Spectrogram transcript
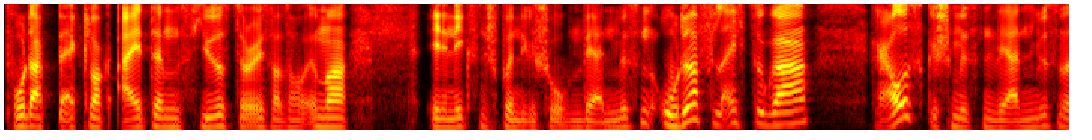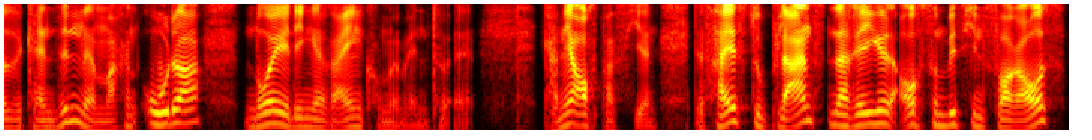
Product Backlog Items, User Stories, was auch immer, in den nächsten Sprint geschoben werden müssen oder vielleicht sogar rausgeschmissen werden müssen, weil sie keinen Sinn mehr machen oder neue Dinge reinkommen eventuell. Kann ja auch passieren. Das heißt, du planst in der Regel auch so ein bisschen voraus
